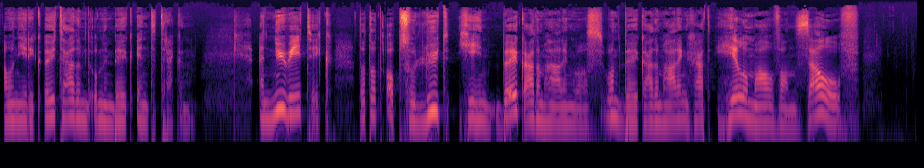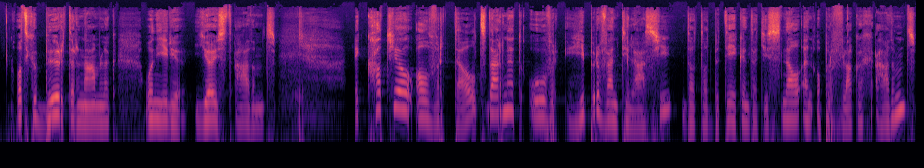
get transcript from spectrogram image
en wanneer ik uitademde om mijn buik in te trekken. En nu weet ik dat dat absoluut geen buikademhaling was, want buikademhaling gaat helemaal vanzelf. Wat gebeurt er namelijk wanneer je juist ademt? Ik had jou al verteld daarnet over hyperventilatie, dat dat betekent dat je snel en oppervlakkig ademt.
